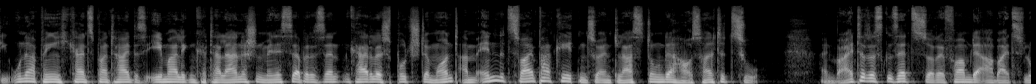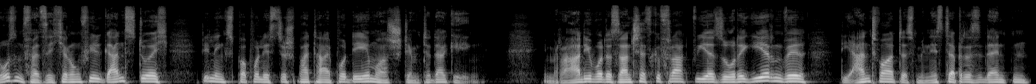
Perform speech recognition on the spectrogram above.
die Unabhängigkeitspartei des ehemaligen katalanischen Ministerpräsidenten Carles Puigdemont, am Ende zwei Paketen zur Entlastung der Haushalte zu. Ein weiteres Gesetz zur Reform der Arbeitslosenversicherung fiel ganz durch, die linkspopulistische Partei Podemos stimmte dagegen. Im Radio wurde Sanchez gefragt, wie er so regieren will. Die Antwort des Ministerpräsidenten.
